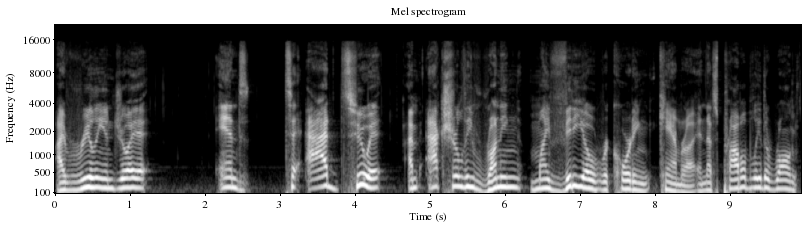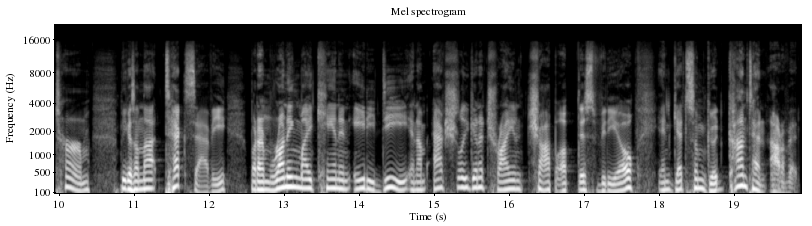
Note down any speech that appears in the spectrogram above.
I really enjoy it. And to add to it, I'm actually running my video recording camera, and that's probably the wrong term because I'm not tech savvy, but I'm running my Canon 80D and I'm actually going to try and chop up this video and get some good content out of it.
